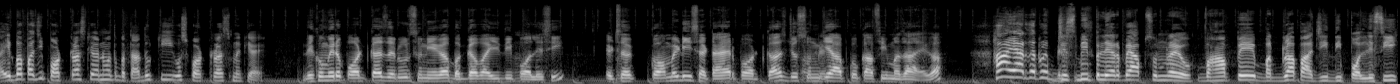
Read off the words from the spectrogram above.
एक बार पाजी पॉडकास्ट के बारे में तो बता दो कि उस पॉडकास्ट में क्या है। देखो मेरा पॉडकास्ट ज़रूर सुनिएगा बग्गा भाई दी policy it's a comedy satire podcast जो सुन Okay. के आपको काफ़ी मज़ा आएगा हाँ यार देखो जिस भी प्लेयर पे आप सुन रहे हो वहाँ पे बदला पाजी दी पॉलिसी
